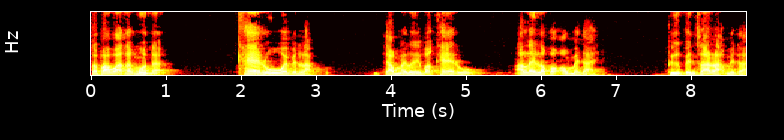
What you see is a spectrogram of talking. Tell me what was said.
สภาวะทั้งหมดน่ะแค่รู้ไว้เป็นหลัก จำไม่เลยว่าแค่รู้ อะไรเราก็เอาไม่ได้ ถือเป็นสาระไม่ได้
